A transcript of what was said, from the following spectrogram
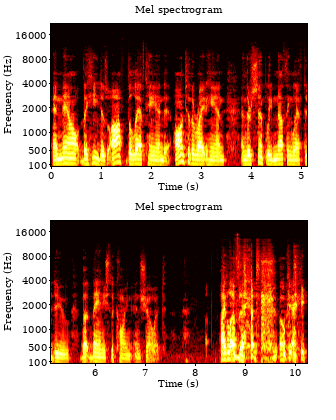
and now the heat is off the left hand onto the right hand, and there's simply nothing left to do but vanish the coin and show it. I love that. okay.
